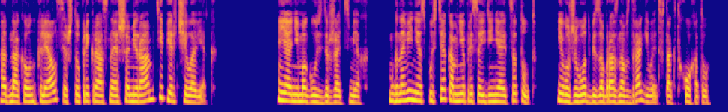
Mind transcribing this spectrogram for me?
Однако он клялся, что прекрасная Шамирам теперь человек. Я не могу сдержать смех. Мгновение спустя ко мне присоединяется тут. Его живот безобразно вздрагивает в такт хохоту.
